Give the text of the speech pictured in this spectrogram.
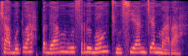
Cabutlah pedangmu seru Bong Chu Sian Jin marah.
